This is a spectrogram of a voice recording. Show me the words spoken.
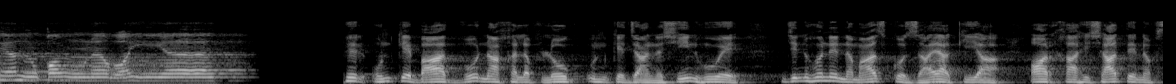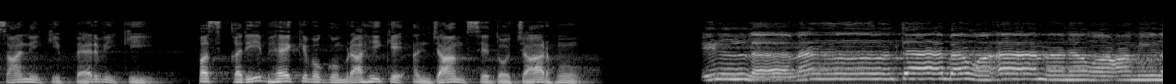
يلقون غيا۔ پھر ان کے بعد وہ ناخلف لوگ ان کے جانشین ہوئے جنہوں نے نماز کو ضائع کیا اور خواہشات نفسانی کی پیروی کی۔ پس قریب ہے کہ وہ گمراہی کے انجام سے دو چار ہوں۔ إلا من تاب وآمن وعمل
